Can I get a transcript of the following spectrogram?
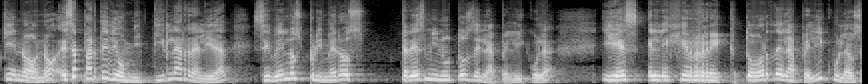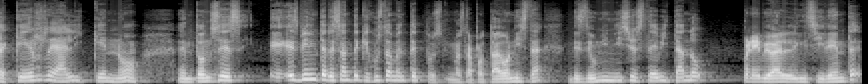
que no, ¿no? Esa parte de omitir la realidad se ve en los primeros tres minutos de la película y es el eje rector de la película, o sea, qué es real y qué no. Entonces, es bien interesante que justamente, pues, nuestra protagonista desde un inicio esté evitando, previo al incidente,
